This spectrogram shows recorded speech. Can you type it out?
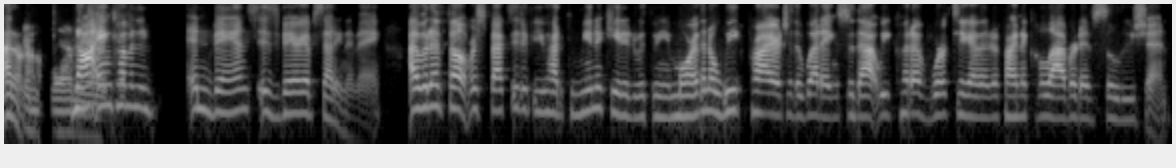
I don't know. inform Not income in advance is very upsetting to me. I would have felt respected if you had communicated with me more than a week prior to the wedding so that we could have worked together to find a collaborative solution.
